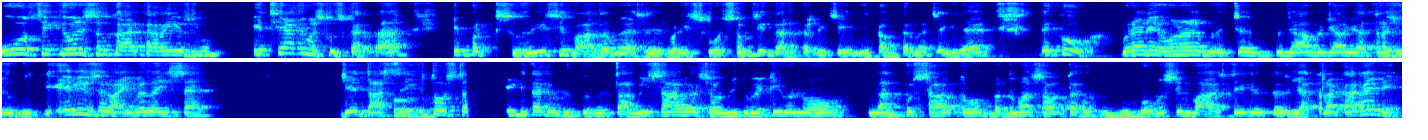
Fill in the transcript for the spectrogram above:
ਉਹ ਉਸੇ ਕਿਉਂ ਨਹੀਂ ਸਵੀਕਾਰ ਕਰ ਰਹੀ ਉਸ ਨੂੰ ਇੱਥੇ ਆ ਕੇ ਮਹਿਸੂਸ ਕਰਦਾ ਕਿ ਪਰ ਸੁਖਬੀਰ ਸਿੰਘ ਬਾਦਲ ਨੂੰ ਐਸੇ ਬੜੀ ਸੋਚ ਸਮਝ ਕੇ ਗੱਲ ਕਰਨੀ ਚਾਹੀਦੀ, ਕੰਮ ਕਰਨਾ ਚਾਹੀਦਾ ਹੈ। ਦੇਖੋ, ਉਹਨਾਂ ਨੇ ਹੁਣ ਪੰਜਾਬ ਪੰਜਾਬ ਯਾਤਰਾ ਸ਼ੁਰੂ ਕੀਤੀ, ਇਹ ਵੀ ਸਰਵਾਈਵਲ ਦਾ ਹਿੱਸਾ ਹੈ। ਜੇ 10 ਤਰੀਕ ਤੋਂ 17 ਤੱਕ ਧਾਮੀ ਸਾਹਿਬ ਸ਼੍ਰੋਮਣੀ ਕਮੇਟੀ ਵੱਲੋਂ ਅਨੰਦਪੁਰ ਸਾਹਿਬ ਤੋਂ ਬਦਮਾ ਸਾਹਿਬ ਤੱਕ ਗੋਬਿੰਦ ਸਿੰਘ ਮਾਰਚ ਤੇ ਯਾਤਰਾ ਕਰ ਰਹੇ ਨੇ।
